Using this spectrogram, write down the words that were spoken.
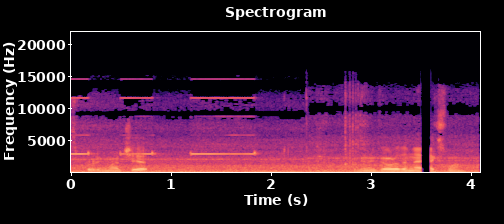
That's pretty much it. We're gonna go to the next one.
